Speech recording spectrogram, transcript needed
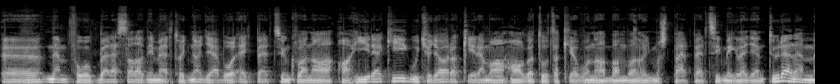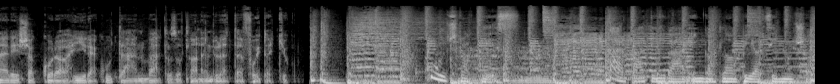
ö, nem fogok beleszaladni, mert hogy nagyjából egy percünk van a, a hírekig, úgyhogy arra kérem a hallgatót, aki a vonalban van, hogy most pár percig még legyen türelemmel, és akkor a hírek után változatlan lendülettel folytatjuk. Kulcsra kész. Kárpát Iván ingatlan piaci műsora.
